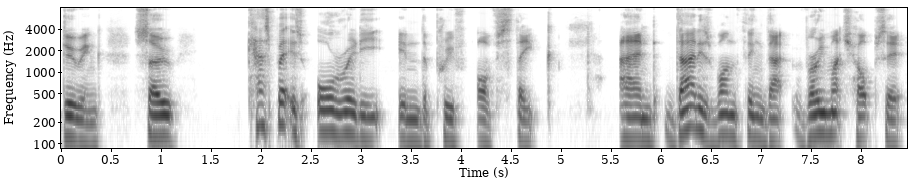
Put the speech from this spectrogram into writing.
doing. So Casper is already in the proof of stake. And that is one thing that very much helps it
